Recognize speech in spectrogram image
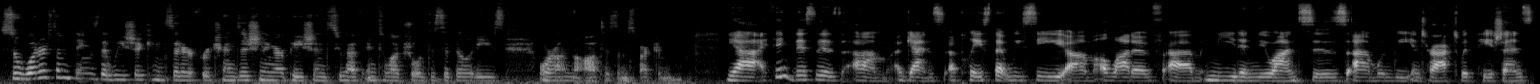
So, what are some things that we should consider for transitioning our patients who have intellectual disabilities or on the autism spectrum? Yeah, I think this is, um, again, a place that we see um, a lot of um, need and nuances um, when we interact with patients.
